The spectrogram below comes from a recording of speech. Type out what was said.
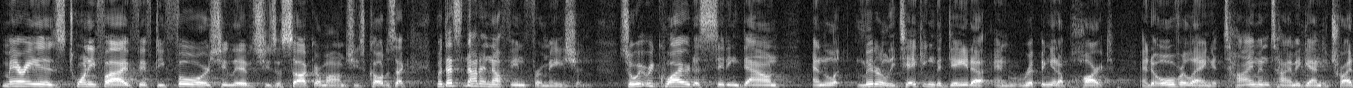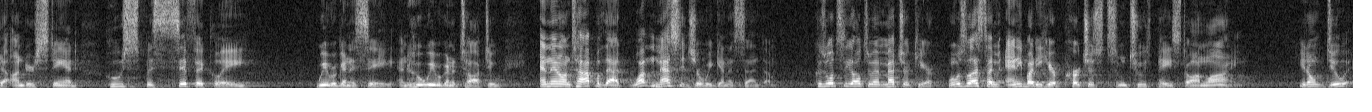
Mary is 25, 54, she lives, she's a soccer mom, she's cul-de-sac, but that's not enough information. So it required us sitting down and li- literally taking the data and ripping it apart and overlaying it time and time again to try to understand who specifically we were going to see and who we were going to talk to. And then on top of that, what message are we going to send them? Because what's the ultimate metric here? When was the last time anybody here purchased some toothpaste online? You don't do it.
